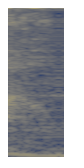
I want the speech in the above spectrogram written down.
Wins.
